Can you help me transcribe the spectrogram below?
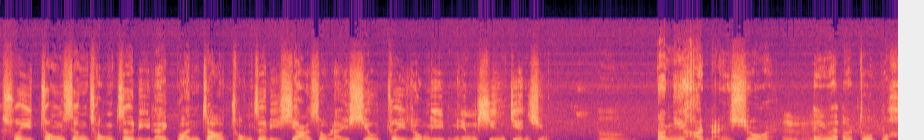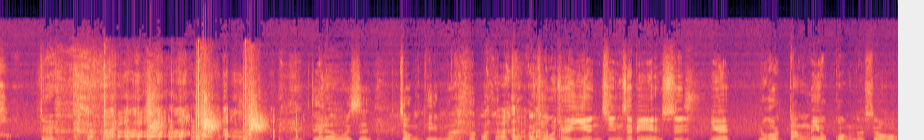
所以众生从这里来关照，从这里下手来修，最容易明心见性。嗯，那你很难修哎，因为耳朵不好。对，对了，我是重听嘛。我而且我觉得眼睛这边也是，因为如果当没有光的时候，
